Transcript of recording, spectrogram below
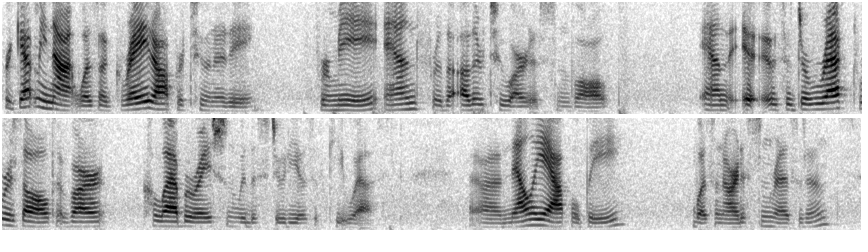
Forget Me Not was a great opportunity for me and for the other two artists involved. And it, it was a direct result of our collaboration with the studios of Key West. Uh, Nellie Appleby was an artist in residence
